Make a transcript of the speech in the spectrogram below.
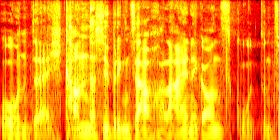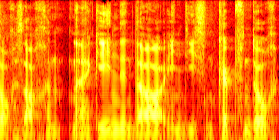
Und äh, ich kann das übrigens auch alleine ganz gut und solche Sachen äh, gehen denn da in diesen Köpfen durch.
